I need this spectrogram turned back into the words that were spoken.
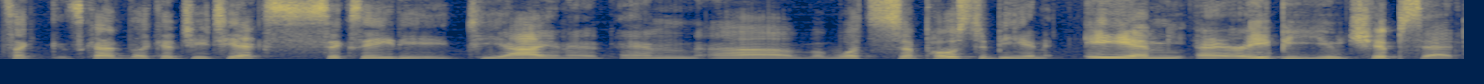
it's like it's got like a GTX 680 Ti in it, and uh, what's supposed to be an AM or APU chipset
